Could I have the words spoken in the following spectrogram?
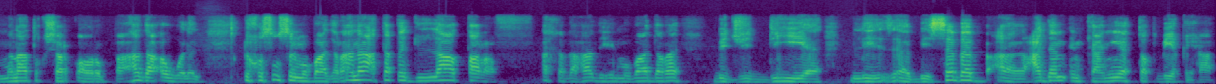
مناطق شرق أوروبا، هذا اولا بخصوص المبادرة، أنا أعتقد لا طرف أخذ هذه المبادرة بجدية بسبب عدم إمكانية تطبيقها.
